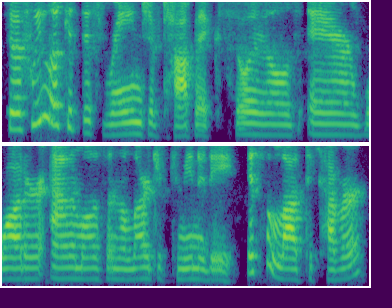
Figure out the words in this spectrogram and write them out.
So, if we look at this range of topics soils, air, water, animals, and the larger community, it's a lot to cover.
